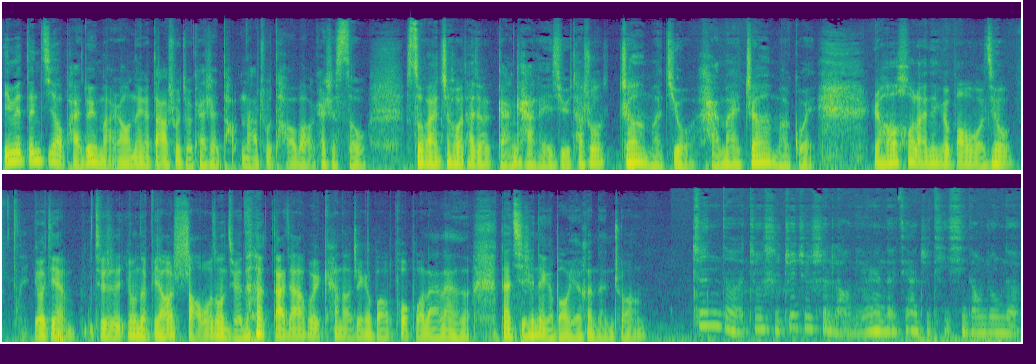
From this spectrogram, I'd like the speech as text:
因为登记要排队嘛。然后那个大叔就开始淘拿出淘宝开始搜，搜完之后他就感慨了一句，他说这么旧还卖这么贵。然后后来那个包我就有点就是用的比较少，我总觉得大家会看到这个包破破烂烂的，但其实那个包也很能装。真的就是这就是老年人的价值体系当中的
